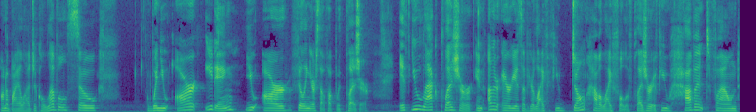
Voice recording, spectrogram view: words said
on a biological level. So, when you are eating, you are filling yourself up with pleasure. If you lack pleasure in other areas of your life, if you don't have a life full of pleasure, if you haven't found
